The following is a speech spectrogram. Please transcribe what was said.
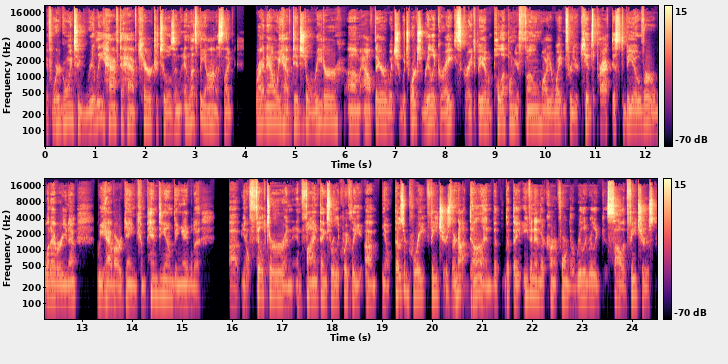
if we're going to really have to have character tools, and, and let's be honest, like Right now, we have digital reader um, out there, which which works really great. It's great to be able to pull up on your phone while you're waiting for your kids' practice to be over or whatever. You know, we have our game compendium, being able to uh, you know filter and and find things really quickly. Um, you know, those are great features. They're not done, but but they even in their current form, they're really really solid features.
